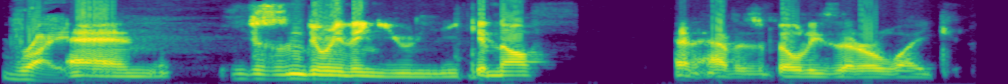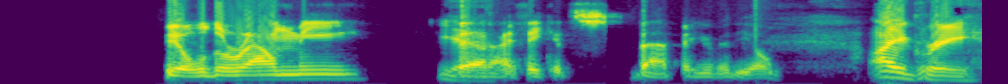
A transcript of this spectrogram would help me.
right? And he just doesn't do anything unique enough and have his abilities that are like build around me. Yeah, I think it's that big of a deal. I agree,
